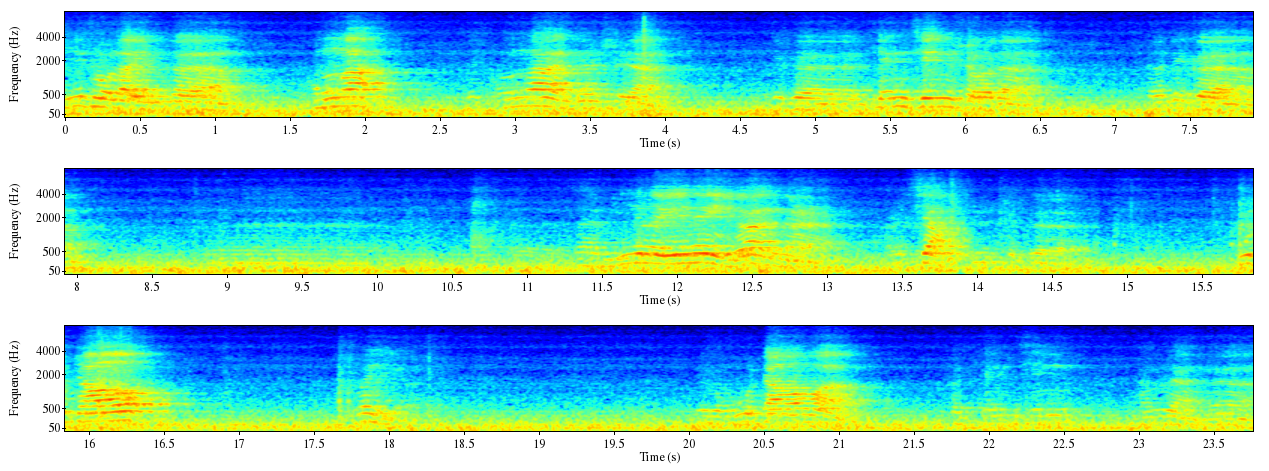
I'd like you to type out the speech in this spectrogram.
提出了一个公案。这公案就是啊，这个天亲说的，说这个，呃，在弥勒内院那儿而下，是这个吴招问一个。这个吴招啊和天亲，他们两个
